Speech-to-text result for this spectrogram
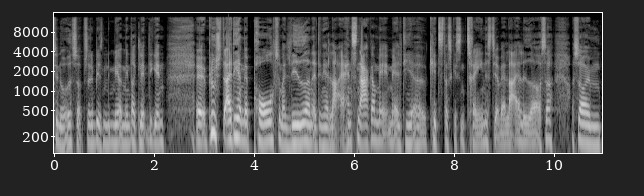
til noget, så, så det bliver sådan lidt mere eller mindre glemt igen. Øh, plus der er det her med Paul, som er lederen af den her lejr. Han snakker med, med alle de her kids, der skal sådan trænes til at være lejrledere, og så, og så, øhm,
